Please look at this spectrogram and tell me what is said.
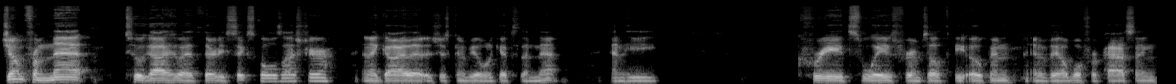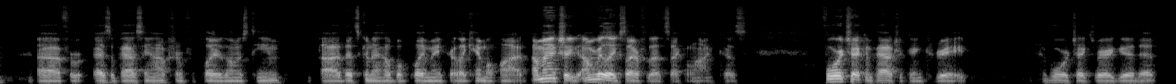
Jump from that to a guy who had 36 goals last year and a guy that is just going to be able to get to the net and he creates ways for himself to be open and available for passing uh, for as a passing option for players on his team. uh, that's going to help a playmaker like him a lot. I'm actually I'm really excited for that second line because Voracek and Patrick can create. And Voracek's very good at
